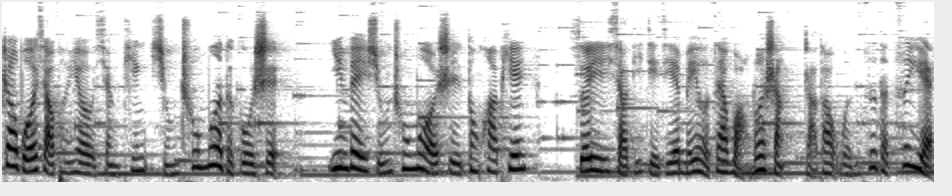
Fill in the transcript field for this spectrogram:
赵博小朋友想听《熊出没》的故事，因为《熊出没》是动画片，所以小迪姐姐没有在网络上找到文字的资源。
